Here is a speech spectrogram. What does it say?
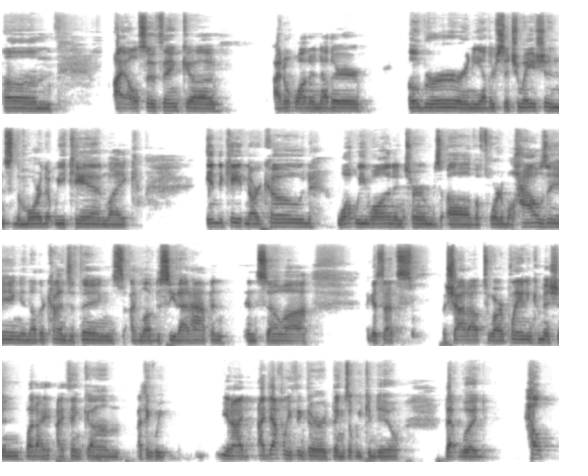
Um, I also think uh, I don't want another Oberer or any other situations. The more that we can like indicate in our code what we want in terms of affordable housing and other kinds of things, I'd love to see that happen. And so uh, I guess that's a shout out to our planning commission, but I, I think, um, I think we, you know, I, I definitely think there are things that we can do that would help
